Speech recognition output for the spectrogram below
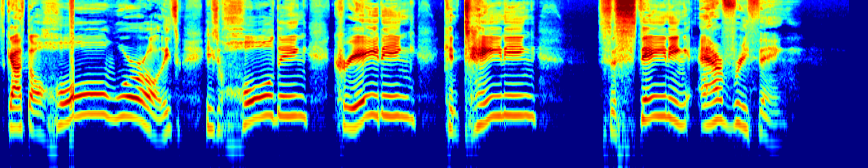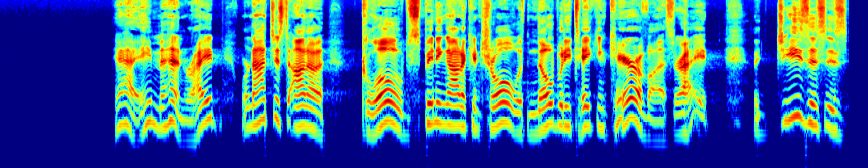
He's got the whole world. He's, he's holding, creating, containing, sustaining everything. Yeah, amen, right? We're not just on a globe spinning out of control with nobody taking care of us, right? Like Jesus is,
